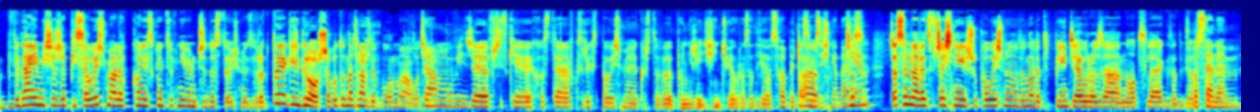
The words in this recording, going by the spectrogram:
wydaje mi się, że pisałyśmy, ale koniec końców nie wiem, czy dostałyśmy zwrot. To jakieś grosze, bo to naprawdę było mało. Chciałam tak. mówić, że wszystkie hostele, w których spałyśmy, kosztowały poniżej 10 euro za dwie osoby, czasem tak. ze śniadaniem. Czas, czasem nawet wcześniej szukałyśmy, no to nawet 5 euro za nocleg, za dwie z osoby. Basenem.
